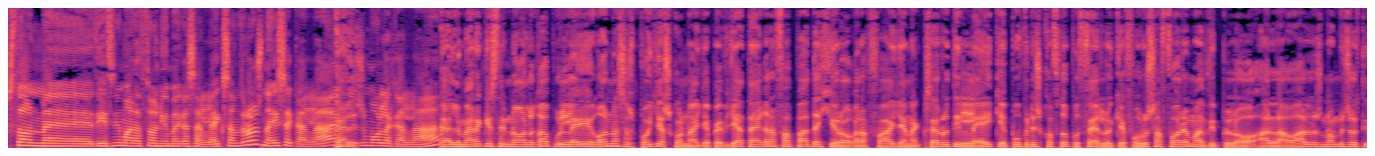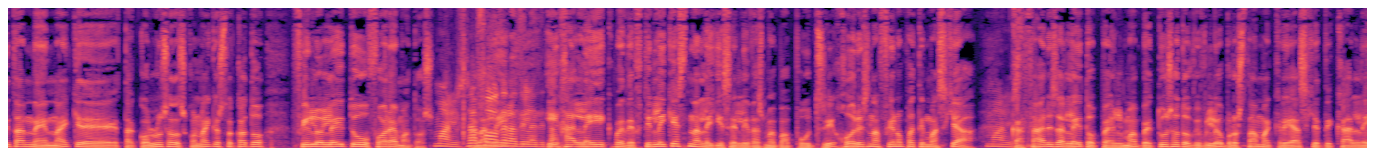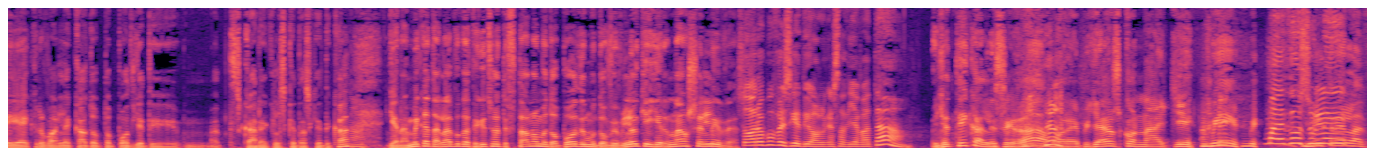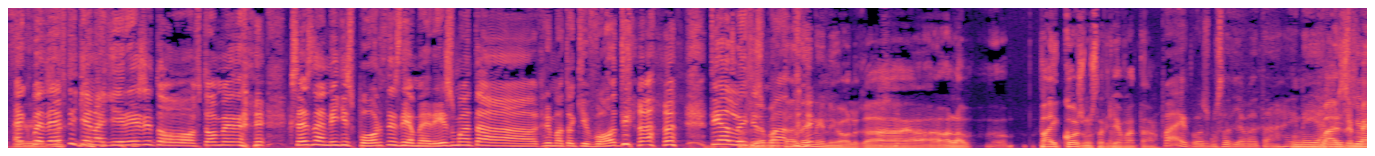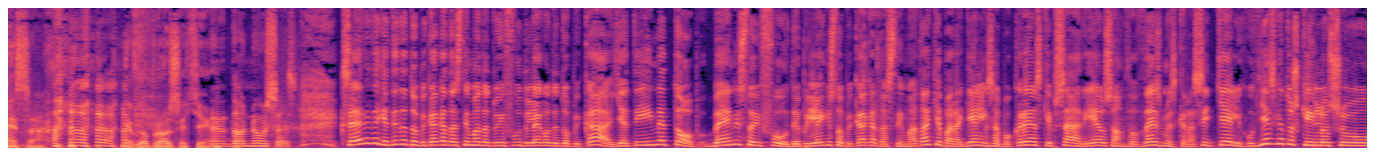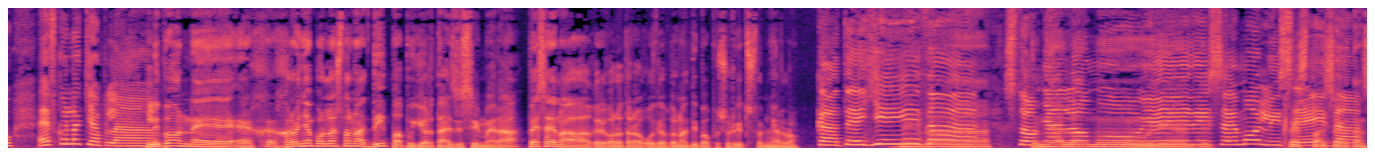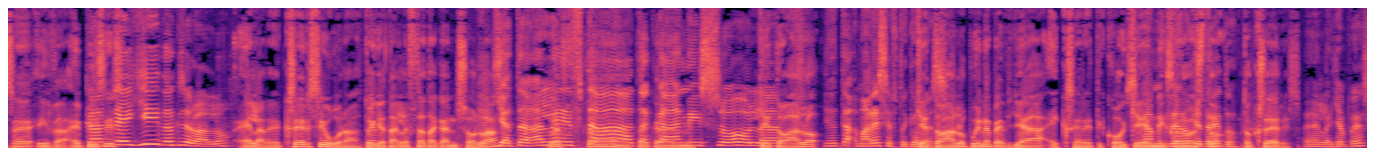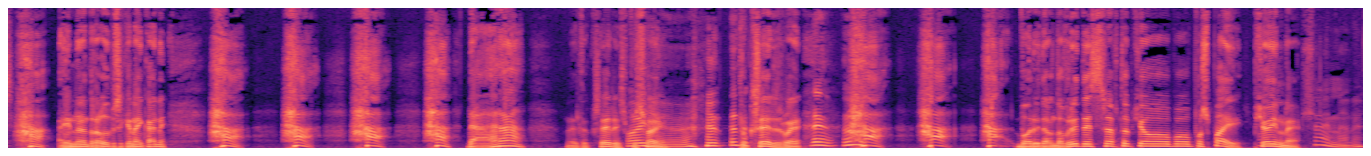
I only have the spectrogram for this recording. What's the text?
στον ε, Διεθνή Μαραθώνιο Μέγας Αλέξανδρος. Να είσαι καλά, Καλ- ελπίζουμε όλα καλά. Καλημέρα και στην Όλγα που λέει: Εγώ να σας πω για σκονάκια, παιδιά. Τα έγραφα πάντα χειρόγραφα για να ξέρω τι λέει και πού βρίσκω αυτό που θέλω. Και φορούσα φόρεμα διπλό, αλλά ο άλλος νόμιζε ότι ήταν ένα και τα κολούσα τα σκονάκια στο κάτω φύλλο, λέει, του φορέματος. Μάλιστα, αφόδερα δηλαδή τα Είχα, έκανα. λέει, εκπαιδευτεί, λέει, και στην αλλαγή σελίδας με παπούτσι, χωρίς να αφήνω πατημασιά. Μάλιστα. Καθάριζα, λέει, το πέλμα, πετούσα το βιβλίο μπροστά μακριά σχετικά, λέει, έκρυβα, λέει, κάτω από το πόδι τη, από τις καρέκλες και τα σχετικά, για να μην καταλάβει ο καθηγητή ότι φτάνω με το πόδι μου το βιβλίο και γυρνάω σελίδες. Τώρα που βρίσκεται η Όλγα στα διαβατά. Γιατί καλές σιγά, μωρέ, πηγαίνω σκονάκι. Μη, μη, Μα εδώ σου μη λέει τρελαθείς. εκπαιδεύτηκε να γυρίζει το αυτό με. ξέρεις να ανοίγεις πόρτες, διαμερίσματα, χρηματοκιβώτια. Τι άλλο Τα έχεις διαβατά μάθει. δεν είναι η Όλγα, αλλά πάει κόσμος στα διαβατά. Πάει ο κόσμος στα διαβατά. Είναι η Βάζει αλήθεια. μέσα. Γι' αυτό πρόσεχε. Ε, το νου σας. Ξέρετε γιατί τα τοπικά καταστήματα του eFood λέγονται τοπικά; Γιατί είναι top. Μπαίνεις στο eFood, επιλέγεις τοπικά καταστήματα και παραγγέλνεις από κρέας και ψάρι έως ανθοδέσμες, κρασί και λιχουδιές για το σκύλο σου. Εύκολα και απλά. Λοιπόν, ε, ε, χ- χρόνια πολλά στον Αντίπα που γιορτάζει σήμερα. Πες ένα γρήγορο τραγούδι από τον Αντίπα που σου έρχεται στο μυαλό. Καταιγίδα στο μυαλό μου γύρισε μόλις σε Ξέσπασε είδα. όταν σε είδα. Επίση, Καταιγίδα, δεν ξέρω άλλο. έλα ρε, ξέρεις σίγουρα. Το για τα λεφτά τα κάνεις όλα. Για τα λεφτά τα κάνεις όλα. Και το άλλο. Για τα... Μ' αρέσει αυτό Και κιόλας. το άλλο που είναι παιδιά εξαιρετικό και Σιγά μην ξέρω μικρό. και Το, τρίτο. το ξέρεις. Έλα, για πες. Χα. Είναι ένα τραγούδι που ξεκινάει και κάνει. Χα, χα, χα, χα, νταρά. Δεν το ξέρεις, πώ Όχι, πάει. ε, δεν Το το ξέρεις, βέβαια. Δεν- Χα, χα, χα. Μπορείτε να το βρείτε εσείς αυτό ποιο, πώς πάει. Ποιο είναι; Ποιο είναι, ρε;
